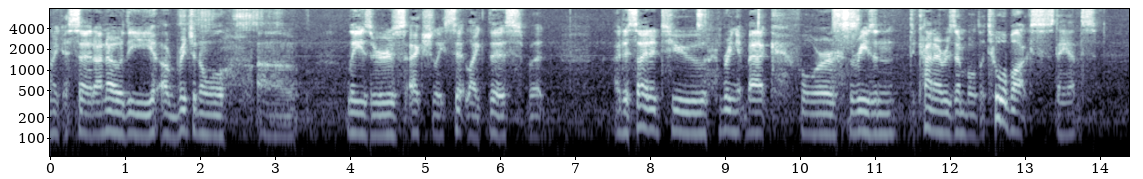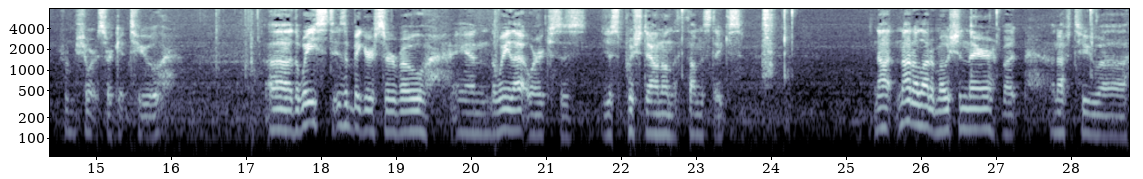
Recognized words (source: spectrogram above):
like I said, I know the original uh, lasers actually sit like this, but I decided to bring it back for the reason to kind of resemble the toolbox stance from Short Circuit 2. Uh, the waist is a bigger servo, and the way that works is just push down on the thumbsticks. Not not a lot of motion there, but enough to. Uh,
